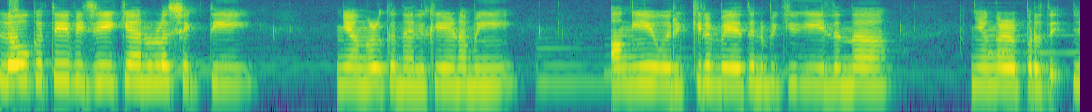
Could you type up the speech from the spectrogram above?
ലോകത്തെ വിജയിക്കാനുള്ള ശക്തി ഞങ്ങൾക്ക് നൽകണമേ. അങ്ങേ ഒരിക്കലും വേദനിപ്പിക്കുകയില്ലെന്ന് ഞങ്ങൾ പ്രതിജ്ഞ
